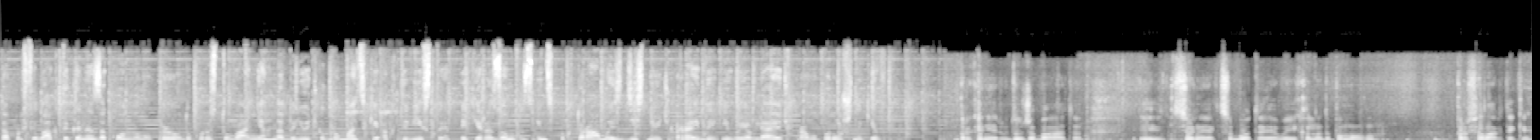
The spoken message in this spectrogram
та профілактики незаконного природокористування надають громадські активісти, які разом з інспекторами здійснюють рейди і виявляють правопорушників. браконьєрів дуже багато. І сьогодні, як субота, я виїхав на допомогу профілактики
